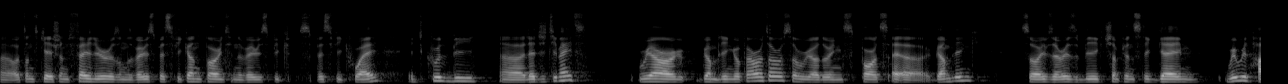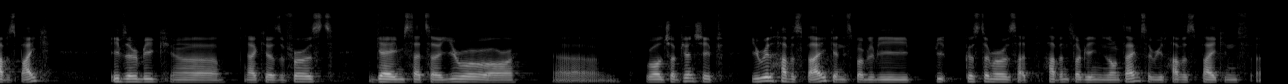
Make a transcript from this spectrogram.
uh, authentication failures on a very specific endpoint in a very spe specific way. It could be uh, legitimate. We are a gambling operator, so we are doing sports uh, gambling. So if there is a big Champions League game, we will have a spike. If there are big, uh, like uh, the first games at a Euro or um, World Championship, you will have a spike, and it's probably customers that haven't logged in in a long time, so we'll have a spike in uh,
